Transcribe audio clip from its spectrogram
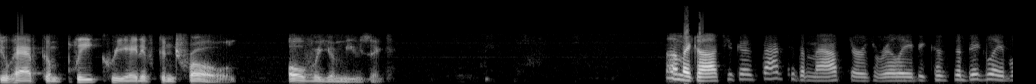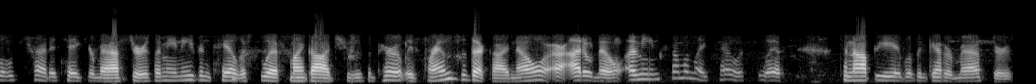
to have complete creative control over your music? Oh my gosh, it goes back to the masters really because the big labels try to take your masters. I mean, even Taylor Swift, my God, she was apparently friends with that guy. No, or I don't know. I mean, someone like Taylor Swift to not be able to get her masters,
